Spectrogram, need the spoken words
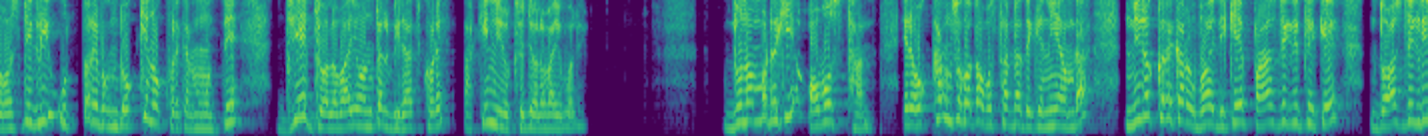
দশ ডিগ্রি উত্তর এবং দক্ষিণ অক্ষরেখার মধ্যে যে জলবায়ু অঞ্চল বিরাজ করে, তাকে নিরক্ষীয় জলবায়ু বলে। দু নম্বর দেখি অবস্থান। এর অক্ষাংশগত অবস্থানটা দেখে নিয়ে আমরা। নিরক্ষরেখার উভয় দিকে, পাঁচ ডিগ্রি থেকে দশ ডিগ্রি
